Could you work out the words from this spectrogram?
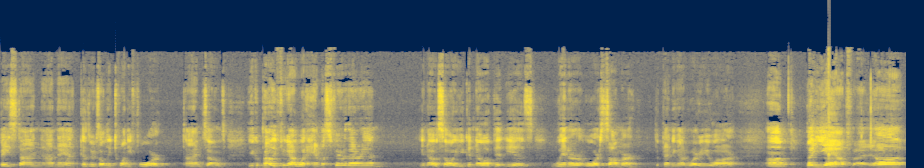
based on on that, because there's only 24 time zones. You could probably figure out what hemisphere they're in. You know, so you can know if it is winter or summer, depending on where you are. Um, but yeah, uh,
